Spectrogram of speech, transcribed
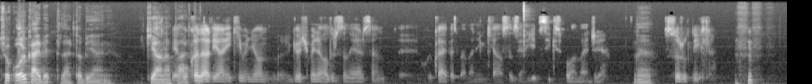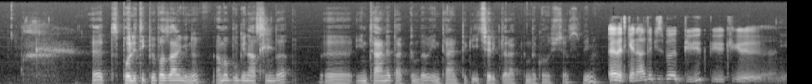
çok oy kaybettiler tabii yani. İki ana E, parti. o kadar yani 2 milyon göçmeni alırsan eğer sen e, kaybetmemen imkansız yani 7-8 puan bence Evet. sorun değil. Evet, politik bir pazar günü ama bugün aslında e, internet hakkında ve internetteki içerikler hakkında konuşacağız, değil mi? Evet genelde biz böyle büyük büyük e, hani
